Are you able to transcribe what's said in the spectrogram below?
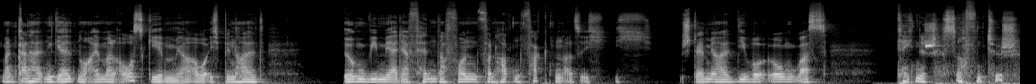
man kann halt ein Geld nur einmal ausgeben, ja, aber ich bin halt irgendwie mehr der Fan davon, von harten Fakten. Also ich, ich stelle mir halt lieber irgendwas Technisches auf den Tisch,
